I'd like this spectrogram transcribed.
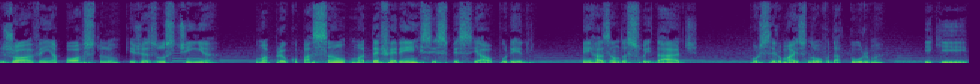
jovem apóstolo que Jesus tinha uma preocupação, uma deferência especial por ele, em razão da sua idade, por ser o mais novo da turma e que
